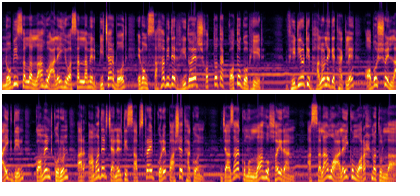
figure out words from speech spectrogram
নবী সাল্লাল্লাহু আলহি ওয়াসাল্লামের বিচারবোধ এবং সাহাবিদের হৃদয়ের সত্যতা কত গভীর। ভিডিওটি ভালো লেগে থাকলে অবশ্যই লাইক দিন, কমেন্ট করুন আর আমাদের চ্যানেলটি সাবস্ক্রাইব করে পাশে থাকুন। জাজাকুমুল্লাহ খৈরান আসসালামু আলাইকুম ওরহমতুল্লাহ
